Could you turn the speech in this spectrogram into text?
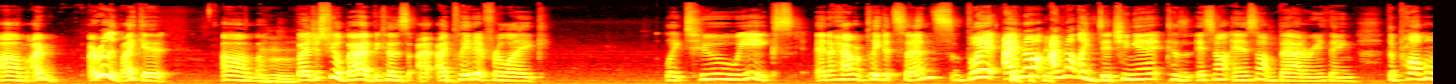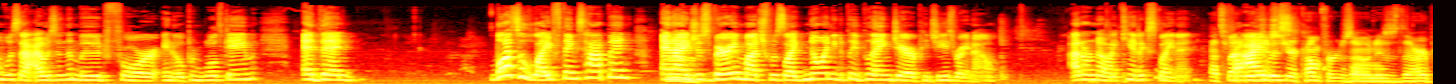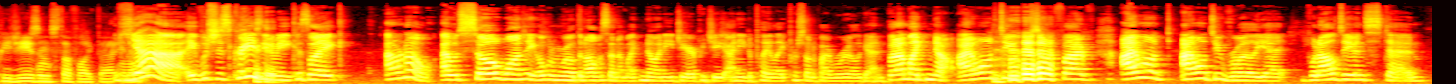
um, I I really like it. Um, Mhm. but I just feel bad because I, I played it for like like two weeks and I haven't played it since. But I'm not I'm not like ditching it because it's not and it's not bad or anything. The problem was that I was in the mood for an open world game, and then lots of life things happen, and I mm. just very much was like, no, I need to be playing JRPGs right now. I don't know. I can't explain it. That's but probably I just was your comfort zone is the RPGs and stuff like that. You know? yeah, it was just crazy to me because like I don't know, I was so wanting open world, and all of a sudden I'm like, no, I need JRPG. I need to play like Persona Five Royal again. But I'm like, no, I won't do Persona Five. I won't. I won't do Royal yet. What I'll do instead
